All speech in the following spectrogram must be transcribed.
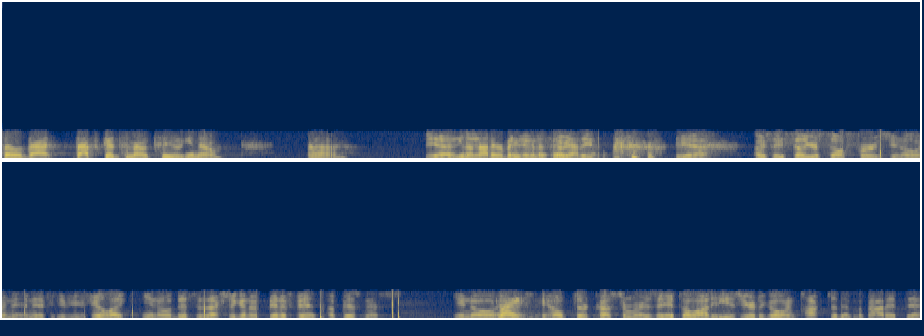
So that that's good to know too. You know, uh, Yeah. you know, not everybody's going to say yes. Yeah. I would say sell yourself first, you know, and and if if you feel like you know this is actually going to benefit a business, you know, and Right. actually help their customers, it's a lot easier to go and talk to them about it than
